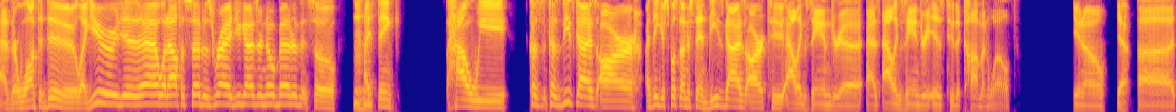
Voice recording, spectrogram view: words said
as they're wont to do like you yeah what Alpha said was right you guys are no better than so Mhm. I think how we because because these guys are I think you're supposed to understand these guys are to Alexandria as Alexandria is to the Commonwealth. You know, Yeah. Uh,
